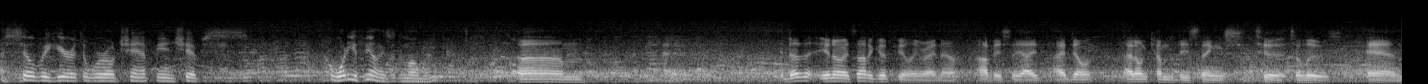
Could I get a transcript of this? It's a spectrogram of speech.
a silver here at the World Championships. What are your feelings at the moment? Um, it doesn't, you know, it's not a good feeling right now. Obviously, I, I don't, I don't come to these things to, to lose, and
